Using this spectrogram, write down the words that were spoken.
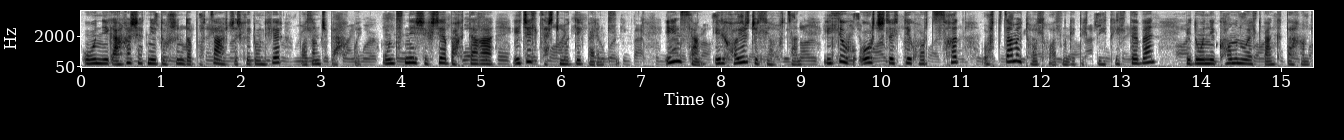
Үүнийг анхан шатны төвшөнд буцаан авч ирэхэд үнэхээр боломж байхгүй. Үндэсний шигшээ багтаага ижил зарчмуудыг баримтлана. Энэ сан эх 2 жилийн хугацаанд илүү их өөрчлөлтийг хурдсахад урт замыг туулах болно гэдэгт би итгэлтэй байна. Бид үүнийг Commonwealth Bankтай хамт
